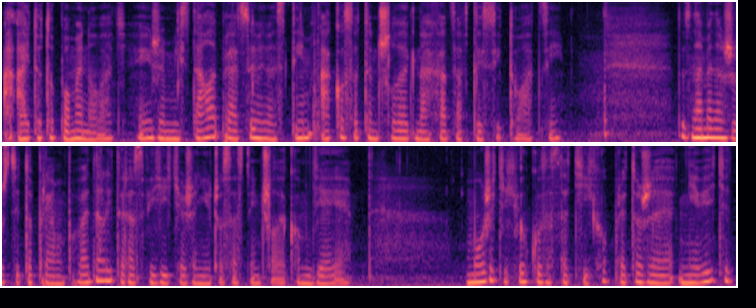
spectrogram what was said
a aj toto pomenovať. Hej, že my stále pracujeme s tým, ako sa ten človek nachádza v tej situácii. To znamená, že už ste to priamo povedali, teraz vidíte, že niečo sa s tým človekom deje. Môžete chvíľku zastať ticho, pretože neviete,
